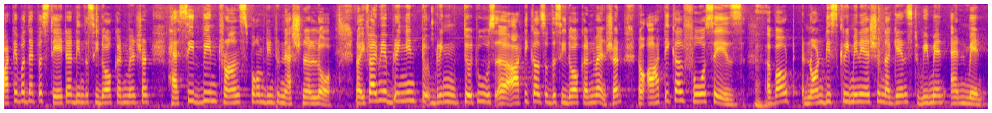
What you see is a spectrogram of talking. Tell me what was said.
whatever that was stated in the CEDAW convention, has it been transformed into national law? Now, if I may bring in to, bring to two uh, articles of the CEDAW convention. Now, Article 4 says mm -hmm. about non-discrimination against women and men.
